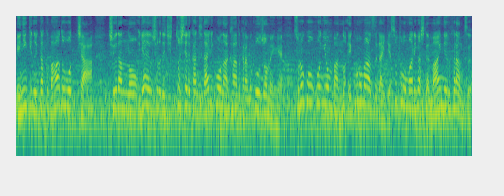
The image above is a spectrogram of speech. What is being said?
人気の一角バードウォッチャー。中段のやや後ろでじっとしている感じ。第2コーナーカーブから向こう上面へ。その後方に4番のエコノマーズがいて外を回りましてマイネル・フランツ。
